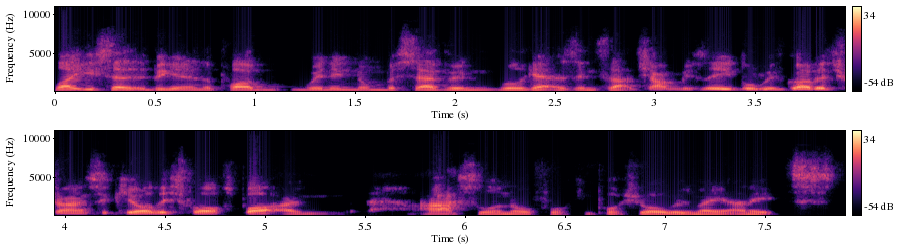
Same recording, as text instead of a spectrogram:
like you said at the beginning of the pod. Winning number seven will get us into that Champions League, but we've got to try and secure this fourth spot. And Arsenal are no fucking pushovers, mate. And it's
